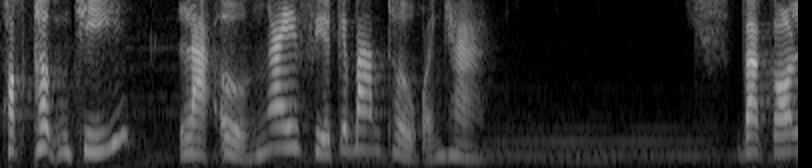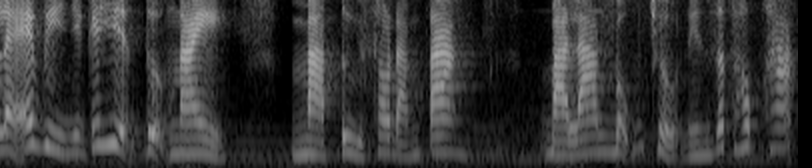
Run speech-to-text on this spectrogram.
hoặc thậm chí là ở ngay phía cái ban thờ của anh Hà. Và có lẽ vì những cái hiện tượng này mà từ sau đám tang, bà Lan bỗng trở nên rất hốc hác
